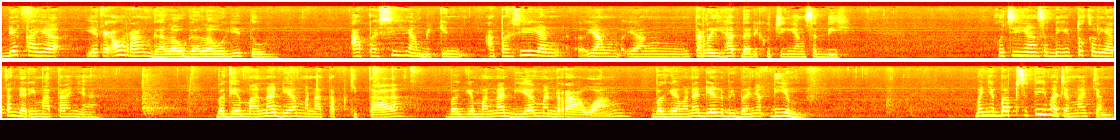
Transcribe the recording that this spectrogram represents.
Dia kayak ya kayak orang galau-galau gitu. Apa sih yang bikin apa sih yang yang yang terlihat dari kucing yang sedih? Kucing yang sedih itu kelihatan dari matanya. Bagaimana dia menatap kita bagaimana dia menerawang bagaimana dia lebih banyak diem. Menyebab sedih macam-macam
